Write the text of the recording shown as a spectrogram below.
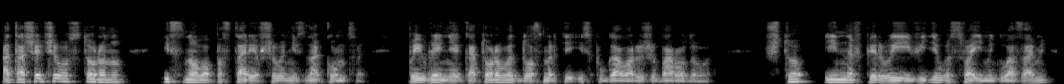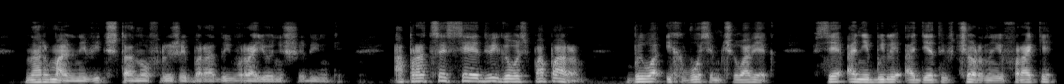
отошедшего в сторону и снова постаревшего незнакомца, появление которого до смерти испугало Рыжебородова. Что Инна впервые видела своими глазами нормальный вид штанов рыжей бороды в районе Ширинки. А процессия двигалась по парам. Было их восемь человек. Все они были одеты в черные фраки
